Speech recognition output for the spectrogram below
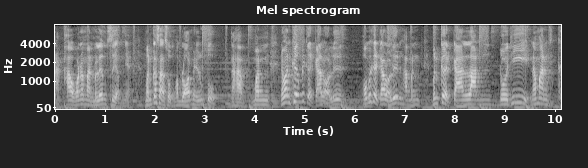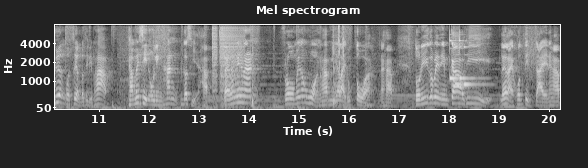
หนักๆเข้าเพราะน้ำมันมันเริ่มเสื่อมเนี่ยมันก็สะสมความร้อนไปในลูกสูบนะครับมันน้ำมันเครื่องไม่เกิดการหล่อลื่นพอไม่เกิดการหล่อลื่นครับมันมันเกิดการรันโดยที่น้ำมันเครื่องเสื่อมประสิทธิภาพ ทำให้ซีนโอลิงท่านก็เสียครับ แต่ทั้งนี้ทั้งนั้นโฟล์ไม่ต้องห่วงนะครับ มีอะไหล่ทุกตัวนะครับ ตัวนี้ก็เป็น M9 ที่หลาย ๆ คนติดใจนะครับ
